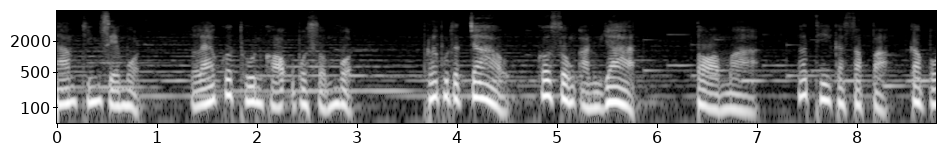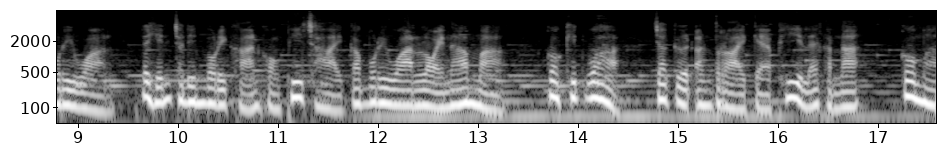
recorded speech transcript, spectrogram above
น้ำทิ้งเสียหมด แล้วก็ทูลขออุปสมบท พระพุทธเจ้าก็ทรงอนุญาต ต่อมา นาทีกัสปะกับบริวารได้เห็นชดินบริขารของพี่ชายกับบริวารลอยน้ำมา ก็คิดว่าจะเกิดอันตรายแก่พี่และคณะ ก็มา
